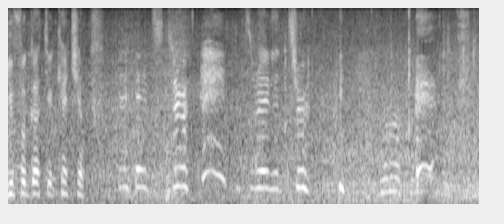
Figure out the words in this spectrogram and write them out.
you forgot your ketchup. it's true. It's really true.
